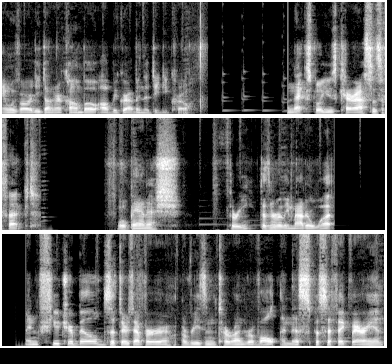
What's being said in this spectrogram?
and we've already done our combo, I'll be grabbing the DD Crow. Next, we'll use Kerass's effect. We'll banish three, doesn't really matter what. In future builds, if there's ever a reason to run Revolt in this specific variant,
